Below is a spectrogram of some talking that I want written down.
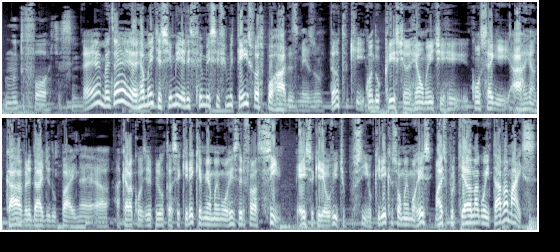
muito forte, assim. É, mas é realmente esse filme, ele, filme, esse filme tem suas porradas mesmo. Tanto que quando o Christian realmente consegue arrancar a verdade do pai, né? Aquela coisa, ele pergunta: Você queria que a minha mãe morresse? Ele fala: Sim, é isso que eu queria ouvir? Tipo, sim, eu queria que sua mãe morresse, mas porque ela não aguentava mais.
